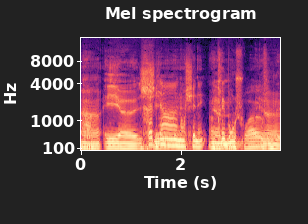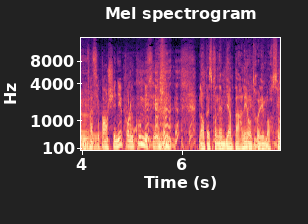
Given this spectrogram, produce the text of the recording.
euh, et euh, Très bien enchaîné. Un très Euh, bon choix. euh. Enfin, c'est pas enchaîné pour le coup, mais c'est. Non, parce qu'on aime bien parler entre les morceaux.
